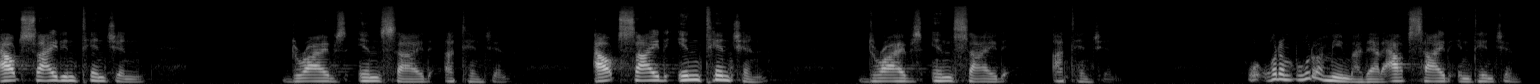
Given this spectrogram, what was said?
outside intention drives inside attention. Outside intention drives inside attention. What, what, what do I mean by that? Outside intention.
